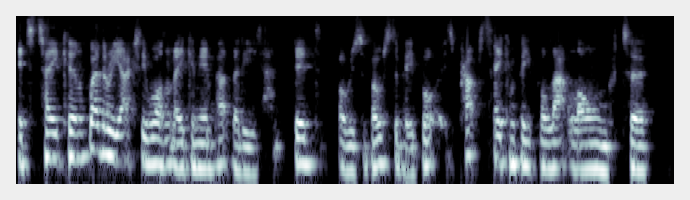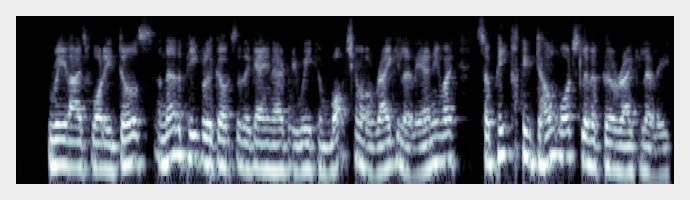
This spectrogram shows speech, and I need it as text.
it's taken, whether he actually wasn't making the impact that he did or was supposed to be, but it's perhaps taken people that long to realize what he does. And they're the people who go to the game every week and watch him or regularly anyway. So people who don't watch Liverpool regularly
